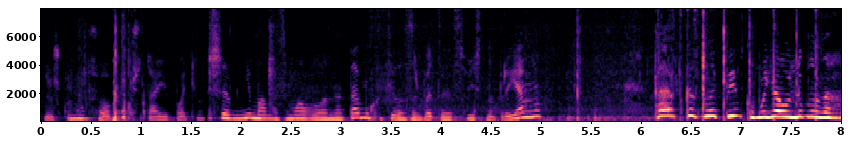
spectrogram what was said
книжка, ну все, почитаю потім. Ще мені мама замовила на тему, хотіла зробити, звісно, приємно. Картка з Blackpink, моя улюблена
